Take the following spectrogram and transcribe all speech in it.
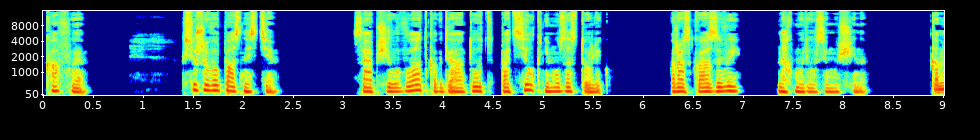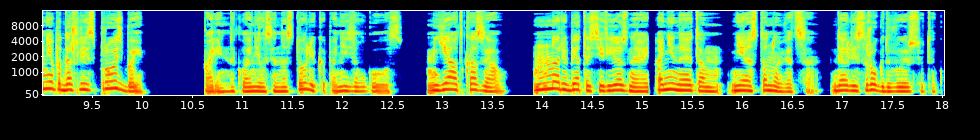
кафе. «Ксюша в опасности», — сообщил Влад, когда тот подсел к нему за столик. «Рассказывай», — нахмурился мужчина. «Ко мне подошли с просьбой». Парень наклонился на столик и понизил голос. «Я отказал. Но ребята серьезные, они на этом не остановятся. Дали срок двое суток».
